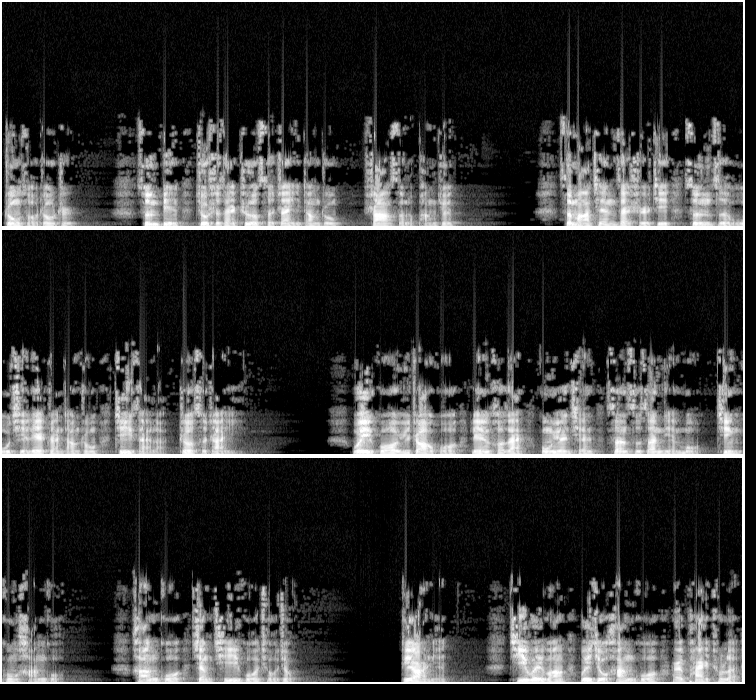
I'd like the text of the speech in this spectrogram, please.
众所周知，孙膑就是在这次战役当中杀死了庞涓。司马迁在《史记·孙子吴起列传》当中记载了这次战役。魏国与赵国联合在公元前三四三年末进攻韩国，韩国向齐国求救。第二年，齐魏王为救韩国而派出了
